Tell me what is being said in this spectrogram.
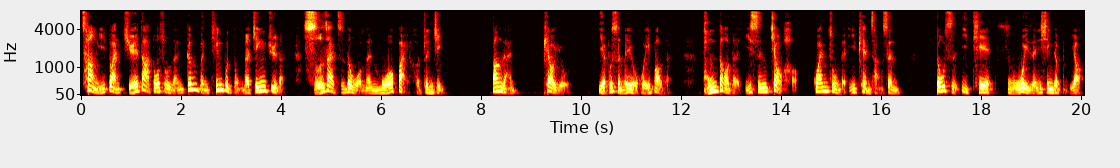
唱一段绝大多数人根本听不懂的京剧的，实在值得我们膜拜和尊敬。当然，票友也不是没有回报的，同道的一声叫好，观众的一片掌声，都是一贴抚慰人心的补药。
